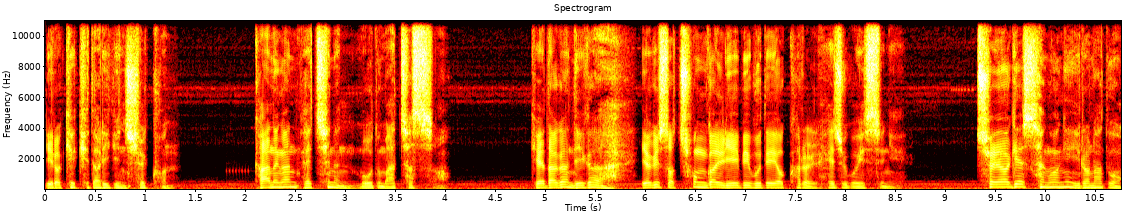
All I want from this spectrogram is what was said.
이렇게 기다리긴 싫군. 가능한 배치는 모두 마쳤어. 게다가 네가 여기서 총괄 예비부대 역할을 해주고 있으니 최악의 상황이 일어나도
